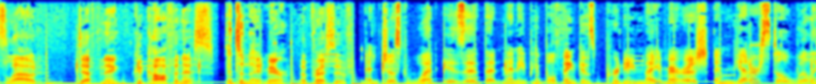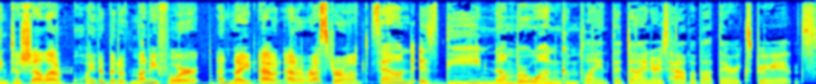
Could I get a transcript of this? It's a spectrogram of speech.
It's loud, deafening, cacophonous. It's a nightmare. Oppressive. And just what is it that many people think is pretty nightmarish and yet are still willing to shell out quite a bit of money for a night out at a restaurant? Sound is the number one complaint that diners have about their experience.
